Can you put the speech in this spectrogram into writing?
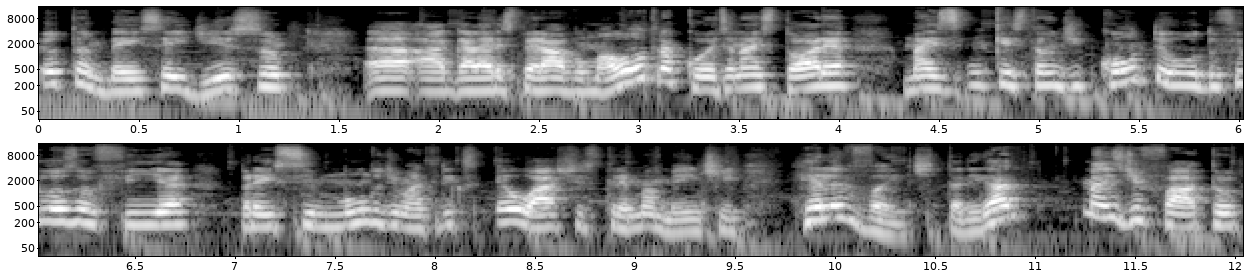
eu também sei disso. Uh, a galera esperava uma outra coisa na história, mas em questão de conteúdo, filosofia para esse mundo de Matrix, eu acho extremamente relevante, tá ligado? Mas de fato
